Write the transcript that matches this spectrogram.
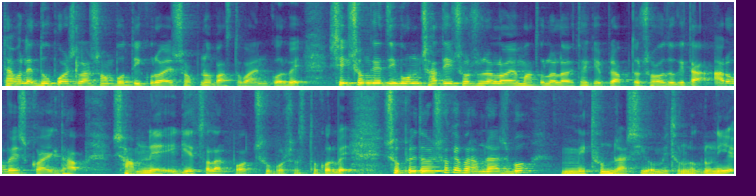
তাহলে দুপশলা সম্পত্তি ক্রয়ের স্বপ্ন বাস্তবায়ন করবে। সেই সঙ্গে জীবন সাথী, শ্বশুরালয়, মাতুলালয় থেকে প্রাপ্ত সহযোগিতা আরও বেশ কয়েক ধাপ সামনে এগিয়ে চলার পথ সুপ্রশস্ত করবে। সুপ্রিয় দর্শক, এবার আমরা আসব মিথুন রাশি ও মিথুন লগ্ন নিয়ে।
